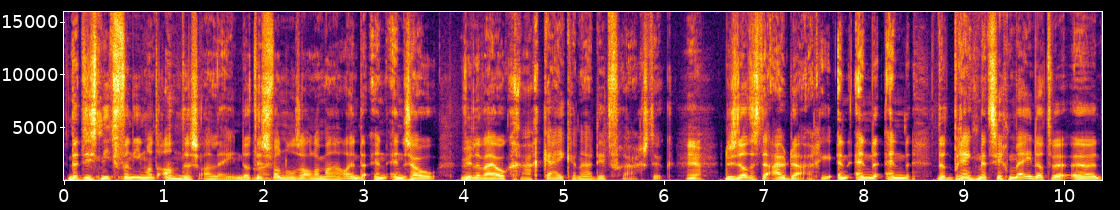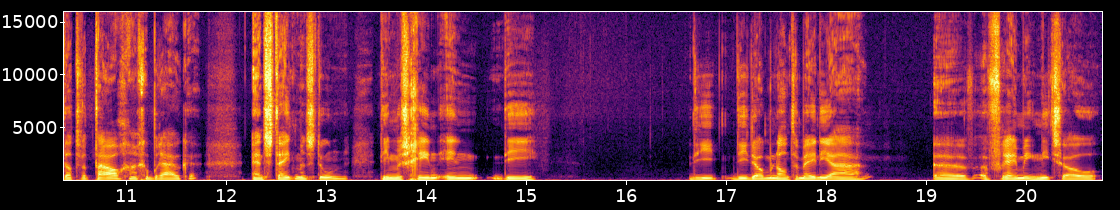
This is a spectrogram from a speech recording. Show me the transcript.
Dat is niet van iemand anders alleen. Dat nee. is van ons allemaal. En, en, en zo willen wij ook graag kijken naar dit vraagstuk. Ja. Dus dat is de uitdaging. En, en, en dat brengt met zich mee dat we, uh, dat we taal gaan gebruiken en statements doen die misschien in die, die, die dominante media uh, framing niet zo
